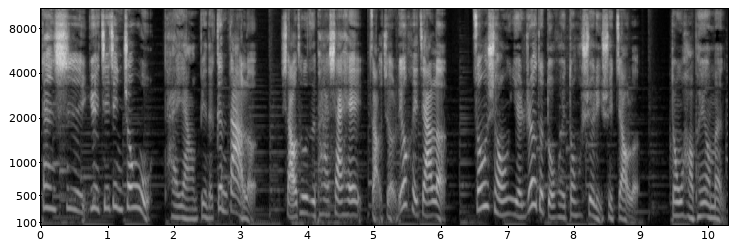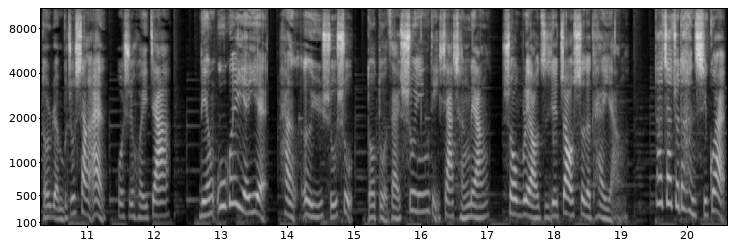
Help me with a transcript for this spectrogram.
但是越接近中午，太阳变得更大了。小兔子怕晒黑，早就溜回家了。棕熊也热得躲回洞穴里睡觉了。动物好朋友们都忍不住上岸或是回家，连乌龟爷爷和鳄鱼叔叔都躲在树荫底下乘凉，受不了直接照射的太阳。大家觉得很奇怪，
